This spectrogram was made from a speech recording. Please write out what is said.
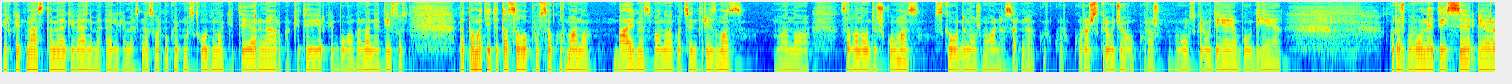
Ir kaip mes tame gyvenime elgiamės. Nesvarbu, kaip mus skaudino kiti ar ne, arba kiti irgi buvo gana neteisūs, bet pamatyti tą savo pusę, kur mano baimės, mano egocentrizmas, mano savanaudiškumas skaudino žmonės, ar ne, kur, kur, kur aš skriaudžiau, kur aš buvau skriaudėja, baudėja, kur aš buvau neteisi ir,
